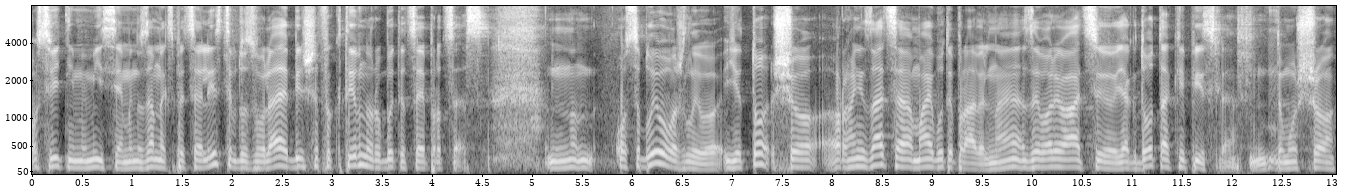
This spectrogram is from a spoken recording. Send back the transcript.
освітніми місіями іноземних спеціалістів дозволяє більш ефективно робити цей процес. Особливо важливо є то, що організація має бути правильна з евалюацією як до, так і після. Тому що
